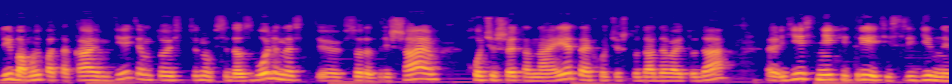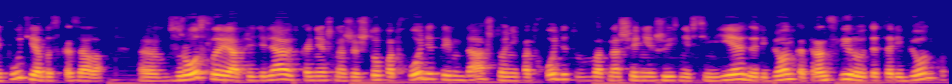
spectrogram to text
либо мы потакаем детям, то есть, ну, вседозволенность, э, все разрешаем, хочешь это на это, хочешь туда, давай туда. Э, есть некий третий срединный путь, я бы сказала – взрослые определяют, конечно же, что подходит им, да, что не подходит в отношении жизни в семье, ребенка, транслируют это ребенку.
